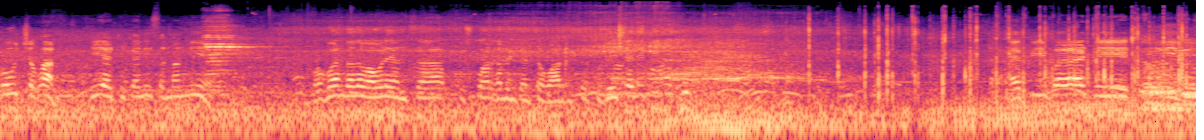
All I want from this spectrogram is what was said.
भाऊ चव्हाण हे या ठिकाणी सन्माननीय भगवान दादा वावळे यांचा पुष्पहार घालून त्यांचा वाढदिवस शुभेच्छा देतील. Happy birthday to you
